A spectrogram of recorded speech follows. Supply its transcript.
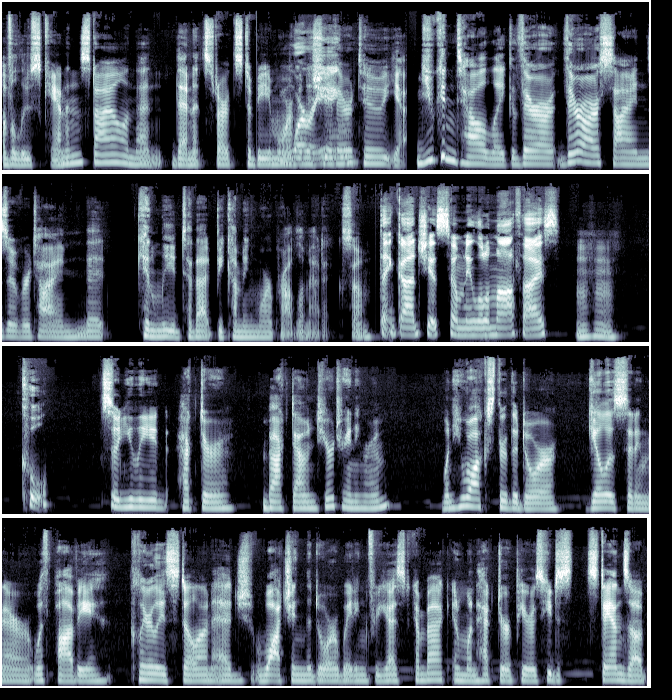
of a loose cannon style. And then then it starts to be more of an issue there too. Yeah. You can tell like there are there are signs over time that can lead to that becoming more problematic. So Thank God she has so many little moth eyes. Mm-hmm. Cool. So you lead Hector back down to your training room. When he walks through the door, Gil is sitting there with Pavi, clearly still on edge, watching the door, waiting for you guys to come back. And when Hector appears, he just stands up,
